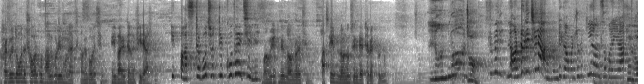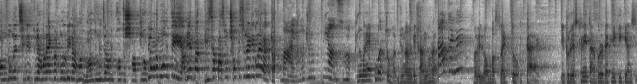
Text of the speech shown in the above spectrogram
আশা করি তোমাদের সবার খুব ভালো করেই মনে আছে আমি বলেছি এই বাড়িতে আমি ফিরে আসব। এই পাঁচটা বছর তুই কোথায় ছিলি? মা, আমি এখানে লন্ডনে ছিল আজকে লন্ডন থেকে দেখতে ব্যাক করলাম। লন্ডন? তুমি লন্ডনে ছিলা? লন্ডন থেকে আমার জন্য কি আনছো ভাইয়া? তুই লন্ডনে ছিলি তুই আমার একবার বলবি না? আমার লন্ডনে যাওয়ার কত স্বপ্ন? তুই আমার বলতি আমি একবার ভিসা পাসপোর্ট সবকিছু রেডি করে রাখতাম। ভাই আমার জন্য কি আনছো? তুমি আমার একমাত্র ভাবছ না আমি কিছু আনব না। আমি লম্বা ফ্লাইট তো টায়ার্ড একটু রেস্ট নিই তারপরে দেখি কি কি আনছি।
